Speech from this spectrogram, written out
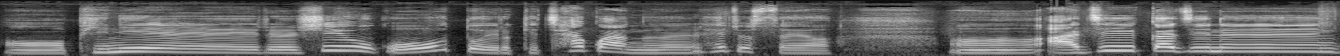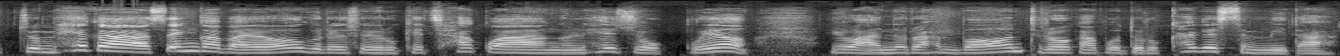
어, 비닐을 씌우고 또 이렇게 차광을 해줬어요. 어, 아직까지는 좀 해가 센가 봐요. 그래서 이렇게 차광을 해주었고요. 이 안으로 한번 들어가 보도록 하겠습니다.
